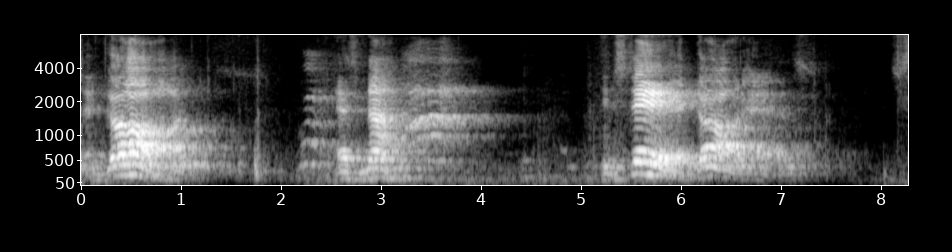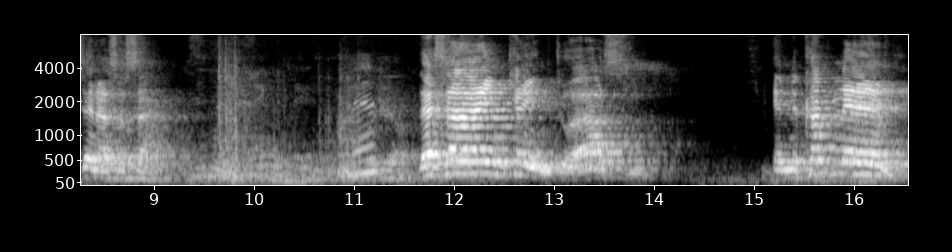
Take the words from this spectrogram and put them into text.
that God has not. Instead, God has sent us a sign. Amen. That sign came to us in the company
